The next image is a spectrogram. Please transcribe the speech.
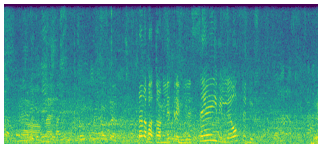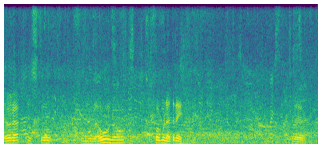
L'hanno fatto a 1300, 1600, 1800 e 2000. E ora questo Formula 1, Formula 3. Creo.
